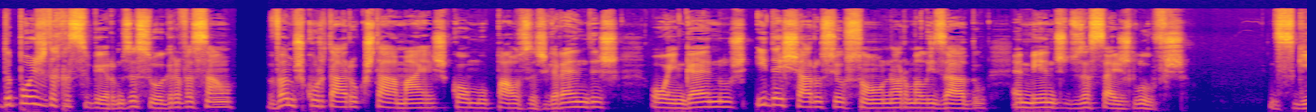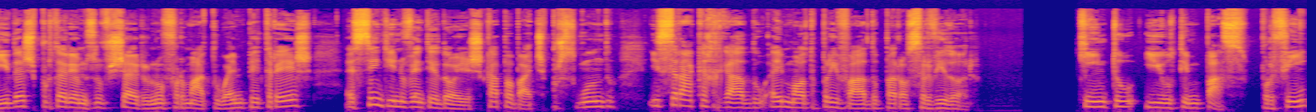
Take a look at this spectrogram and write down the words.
Depois de recebermos a sua gravação, vamos cortar o que está a mais, como pausas grandes ou enganos, e deixar o seu som normalizado a menos 16 luvs. De seguida, exportaremos o fecheiro no formato MP3 a 192 KB por segundo e será carregado em modo privado para o servidor. Quinto e último passo. Por fim,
